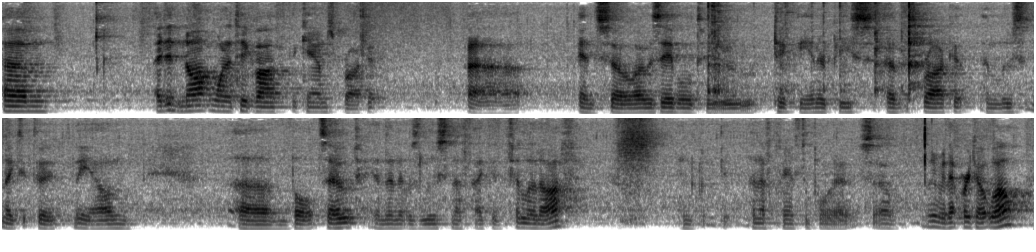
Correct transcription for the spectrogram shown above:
Um, I did not want to take off the cam sprocket, uh, and so I was able to take the inner piece of the sprocket and loosen, like the, the Allen um, bolts out, and then it was loose enough I could fill it off and get enough clearance to pull it out. So anyway, that worked out well.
